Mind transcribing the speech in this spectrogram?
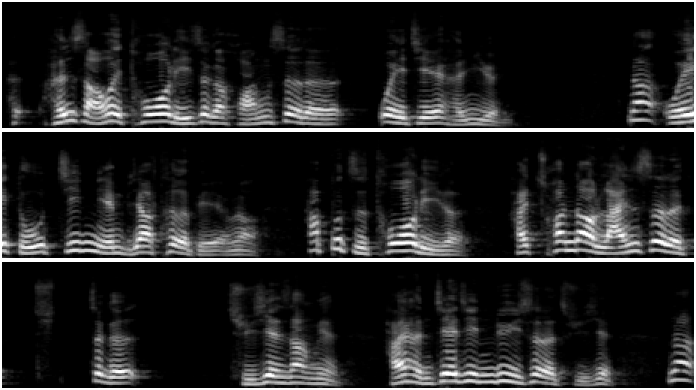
很很少会脱离这个黄色的位阶很远。那唯独今年比较特别，有没有？它不止脱离了。还穿到蓝色的曲这个曲线上面，还很接近绿色的曲线。那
